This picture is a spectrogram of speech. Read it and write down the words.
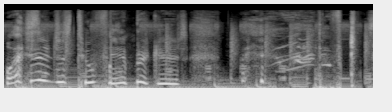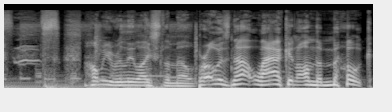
Why is there just two hamburgers? Homie really likes the milk. Bro is not lacking on the milk.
